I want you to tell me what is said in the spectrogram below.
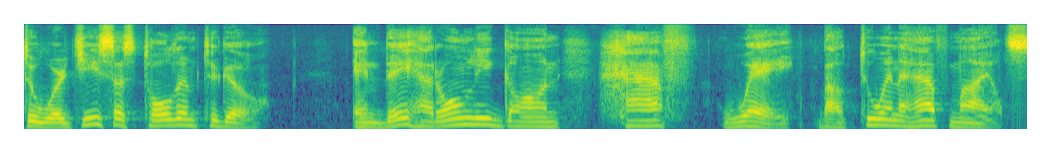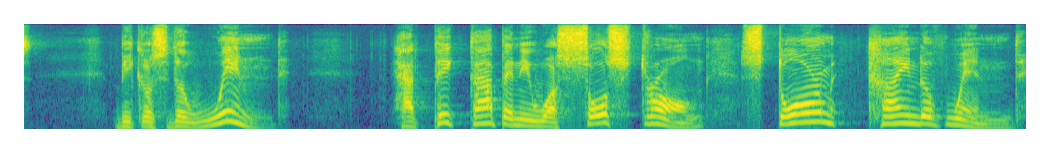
to where Jesus told them to go. And they had only gone halfway, about two and a half miles, because the wind had picked up and it was so strong, storm kind of wind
